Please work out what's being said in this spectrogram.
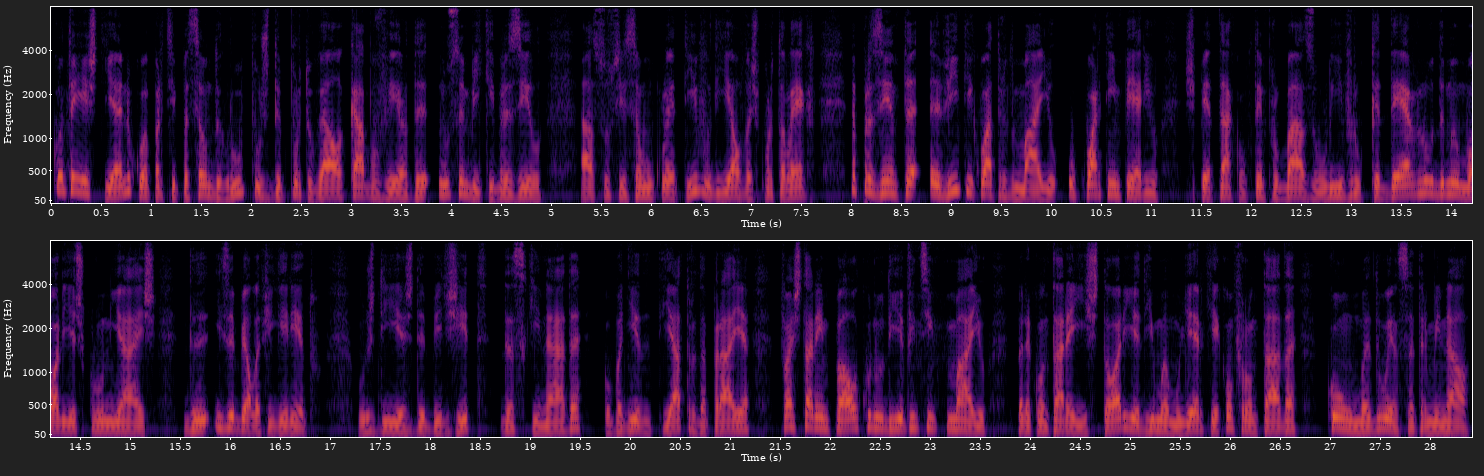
conta este ano com a participação de grupos de Portugal, Cabo Verde, Moçambique e Brasil. A Associação Coletivo de Elvas Porto Alegre apresenta a 24 de maio o Quarto Império, espetáculo que tem por base o livro Caderno de Memórias Coloniais, de Isabela Figueiredo. Os dias de Birgit, da Sequinada, Companhia de Teatro da Praia, vai estar em palco no dia 25 de maio para contar a história de uma mulher que é confrontada com uma doença terminal.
